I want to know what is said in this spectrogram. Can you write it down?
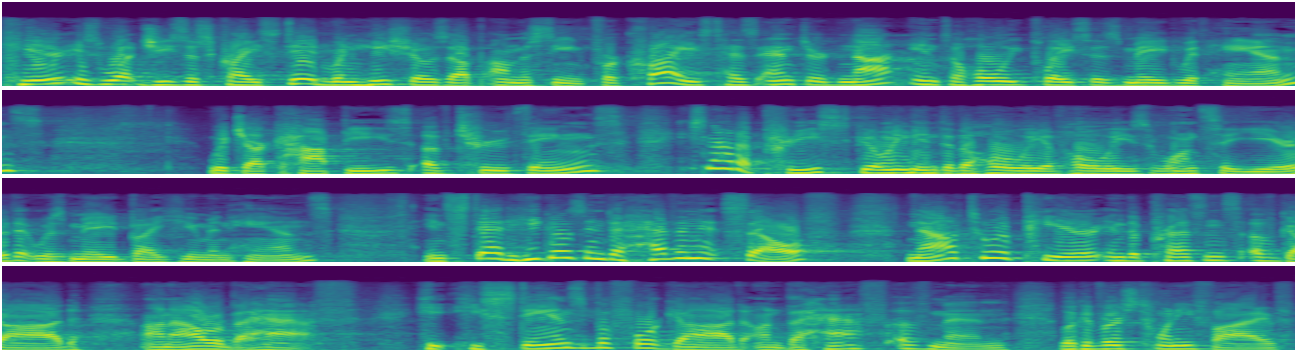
Here is what Jesus Christ did when he shows up on the scene. For Christ has entered not into holy places made with hands, which are copies of true things. He's not a priest going into the Holy of Holies once a year that was made by human hands. Instead, he goes into heaven itself now to appear in the presence of God on our behalf. He, he stands before God on behalf of men. Look at verse 25.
